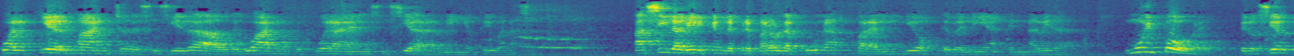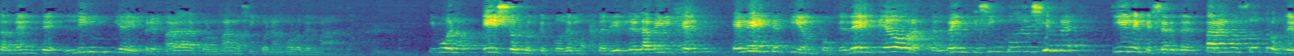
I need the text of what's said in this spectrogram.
cualquier mancha de suciedad o de guano que fuera a ensuciar al niño que iba a nacer. Así la Virgen le preparó la cuna para el Dios que venía en Navidad. Muy pobre, pero ciertamente limpia y preparada con manos y con amor de madre. Y bueno, eso es lo que podemos pedirle a la Virgen en este tiempo, que desde ahora hasta el 25 de diciembre tiene que ser para nosotros de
